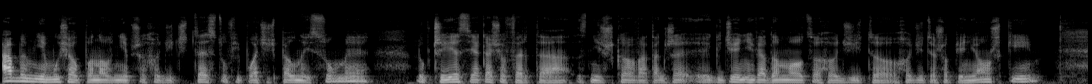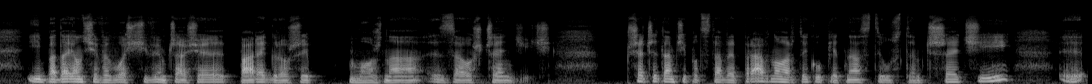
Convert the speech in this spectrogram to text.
abym nie musiał ponownie przechodzić testów i płacić pełnej sumy? Lub czy jest jakaś oferta zniżkowa, także y, gdzie nie wiadomo o co chodzi, to chodzi też o pieniążki. I badając się we właściwym czasie parę groszy można zaoszczędzić. Przeczytam Ci podstawę prawną, artykuł 15 ustęp 3 y,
